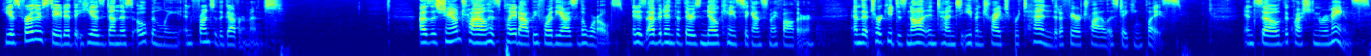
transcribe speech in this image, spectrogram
He has further stated that he has done this openly in front of the government. As the sham trial has played out before the eyes of the world, it is evident that there is no case against my father, and that Turkey does not intend to even try to pretend that a fair trial is taking place. And so the question remains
